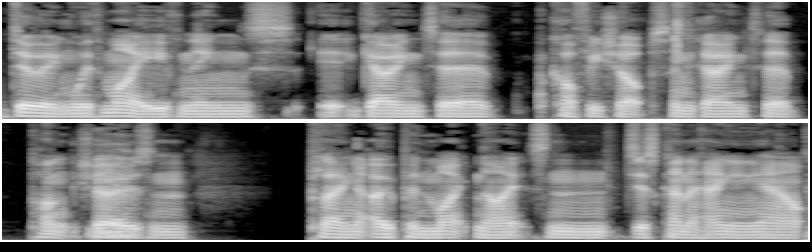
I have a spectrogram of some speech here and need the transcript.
doing with my evenings, going to coffee shops and going to punk Yeah. shows and playing at open mic nights and just kind of hanging out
